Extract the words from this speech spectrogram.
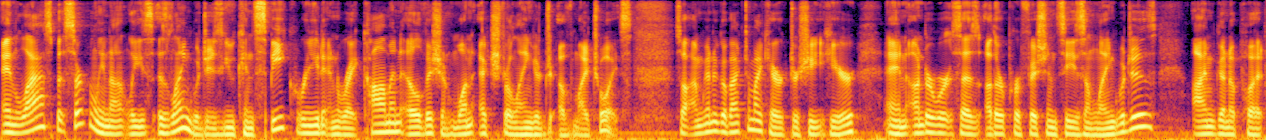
and last but certainly not least is languages. You can speak, read, and write Common, Elvish, and one extra language of my choice. So I'm going to go back to my character sheet here, and under where it says other proficiencies and languages, I'm going to put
